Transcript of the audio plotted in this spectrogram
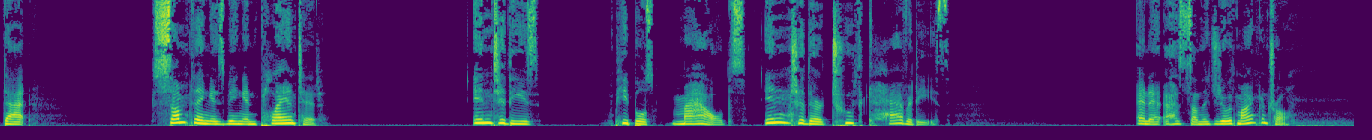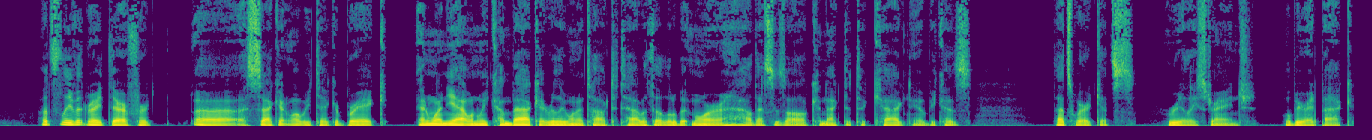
that something is being implanted into these people's mouths, into their tooth cavities and it has something to do with mind control. Let's leave it right there for uh, a second while we take a break. And when, yeah, when we come back, I really want to talk to Tabitha a little bit more how this is all connected to Kagnew because that's where it gets really strange. We'll be right back.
